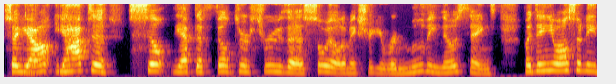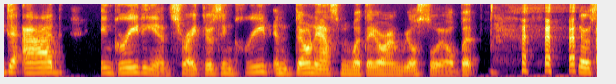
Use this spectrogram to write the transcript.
So you Yep. you have to sil- you have to filter through the soil to make sure you're removing those things. But then you also need to add ingredients, right? There's ingredient and don't ask me what they are in real soil, but there's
